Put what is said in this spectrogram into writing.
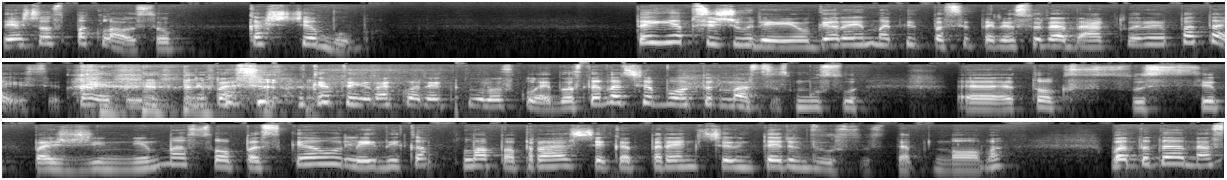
Tai aš jos paklausiau, kas čia buvo. Tai jie apsižiūrėjo gerai, matyt, pasitarė su redaktoriu ir pataisė. Taip, pripažino, kad tai yra korektūros klaidos. Tai va čia buvo pirmasis mūsų e, toks susipažinimas, o paskiau leidika paprašė, kad parengčiau interviu su Stepnova. Va tada mes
